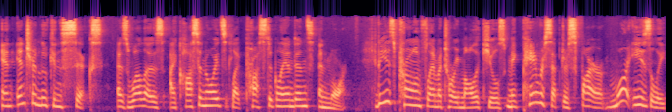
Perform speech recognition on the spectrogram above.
and interleukin 6, as well as eicosanoids like prostaglandins and more. These pro-inflammatory molecules make pain receptors fire more easily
